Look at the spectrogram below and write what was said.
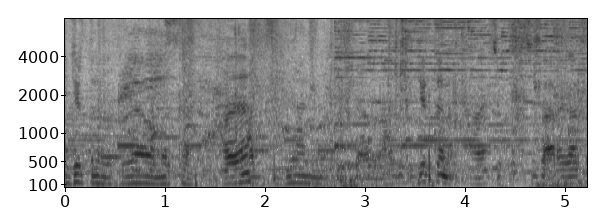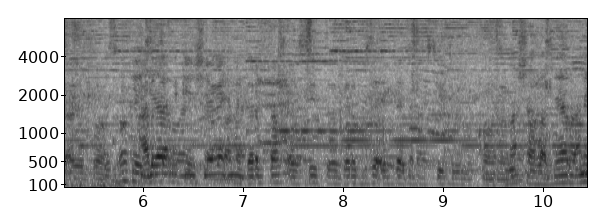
جرتنا بكيا مركا هذا يعني إن شاء الله. جرتنا سيس عرقات على بس الفور أوكي، عرفت يا- أنك إن شاء الله أنا قربت أو سيت وقرب زائد أنا سيت والكورة ما شاء الله ديار أنا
